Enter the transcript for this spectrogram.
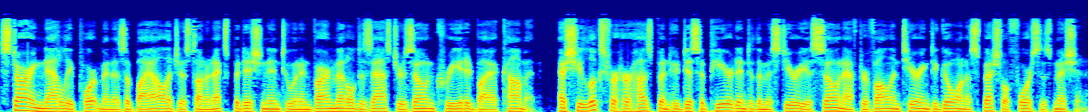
starring Natalie Portman as a biologist on an expedition into an environmental disaster zone created by a comet, as she looks for her husband who disappeared into the mysterious zone after volunteering to go on a Special Forces mission.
